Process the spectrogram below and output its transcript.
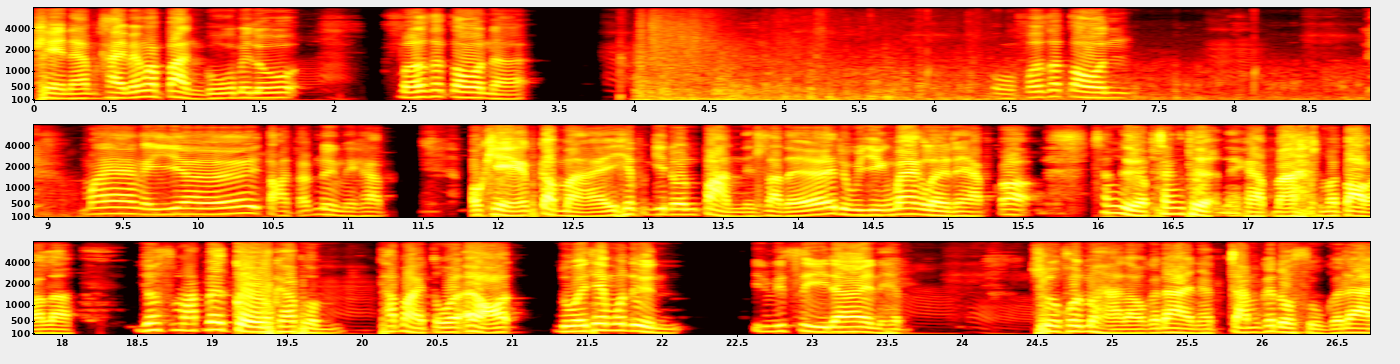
เคนะครับ ใครแม่งมาปั่นกูก็ไม่รู้ First Stone อะโอ้ First Stone แม่งไอ้เอ้ยตัดแป๊บหนึ่งนะครับ โอเคครับกลับมาไอ้เฮียเมื่อกี้โดนปั่นไอ้สัตว์เอ้ยดูยิงแม่งเลยนะครับ ก็ช่างเหือบช่างเถอะนะครับมา มาต่อกันละยศมาสเตอร์โกครับผมทับหมายตัวเอออ๋อดูไอเทมคนอื่นอินวิซีได้นะครับชวนคนมาหาเราก็ได้นะครับจำกระโดดสูงก็ได้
